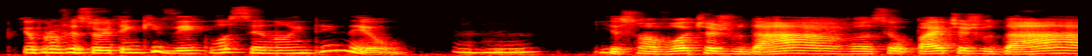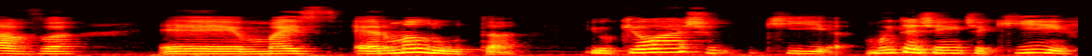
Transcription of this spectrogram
porque o professor tem que ver que você não entendeu Uhum. e a sua avó te ajudava, seu pai te ajudava, é, mas era uma luta. E o que eu acho que muita gente aqui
